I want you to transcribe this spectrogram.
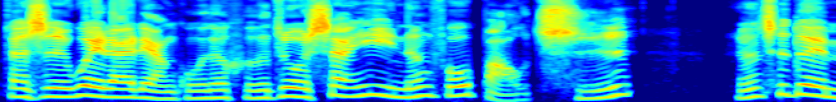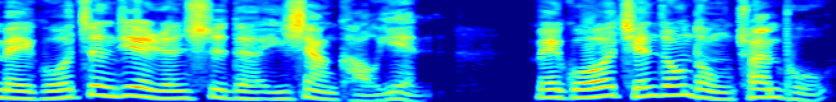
但是未来两国的合作善意能否保持，仍是对美国政界人士的一项考验。美国前总统川普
